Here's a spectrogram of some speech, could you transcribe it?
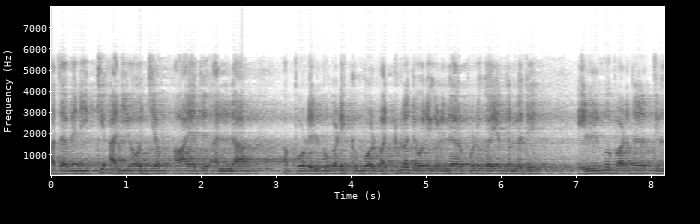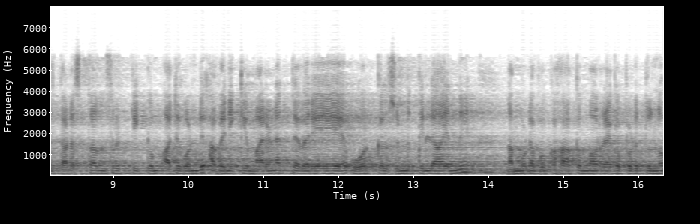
അതവനിക്ക് അനുയോജ്യം ആയത് അല്ല അപ്പോൾ ഇൽമു പഠിക്കുമ്പോൾ മറ്റുള്ള ജോലികളിൽ ഏർപ്പെടുക എന്നുള്ളത്. ഇൽമു പഠനത്തിൽ തടസ്സം സൃഷ്ടിക്കും. അതുകൊണ്ട് അവനിക്ക് മരണത്തെ വരെ ഓർക്കൽ സുന്നത്തില്ല എന്ന് നമ്മുടെ പൊക്കഹാക്കന്മാർ രേഖപ്പെടുത്തുന്നു.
